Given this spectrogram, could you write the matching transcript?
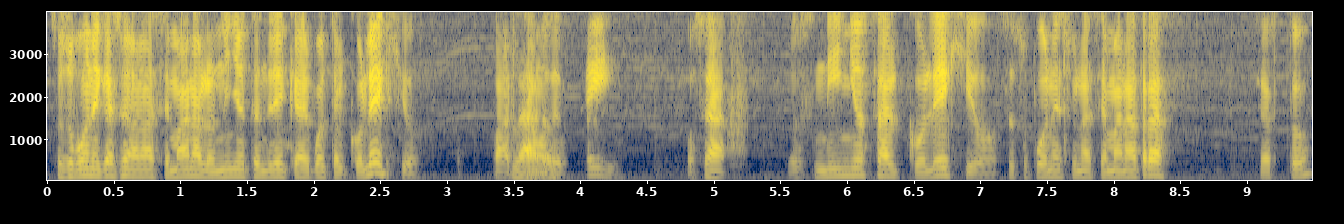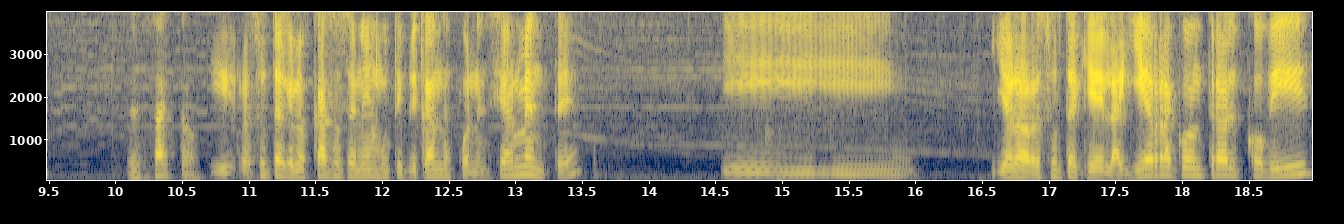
Se supone que hace una semana los niños tendrían que haber vuelto al colegio. Partamos de ahí. O sea, los niños al colegio, se supone es una semana atrás, ¿cierto? Exacto. Y resulta que los casos se han multiplicando exponencialmente. Y, y ahora resulta que la guerra contra el COVID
